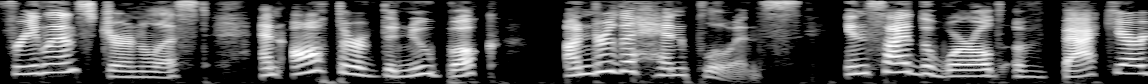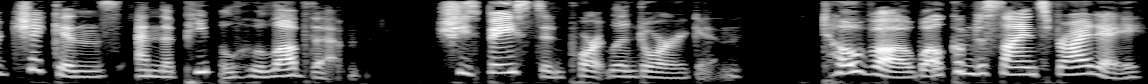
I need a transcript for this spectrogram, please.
freelance journalist and author of the new book, Under the Henfluence Inside the World of Backyard Chickens and the People Who Love Them. She's based in Portland, Oregon. Tove, welcome to Science Friday.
